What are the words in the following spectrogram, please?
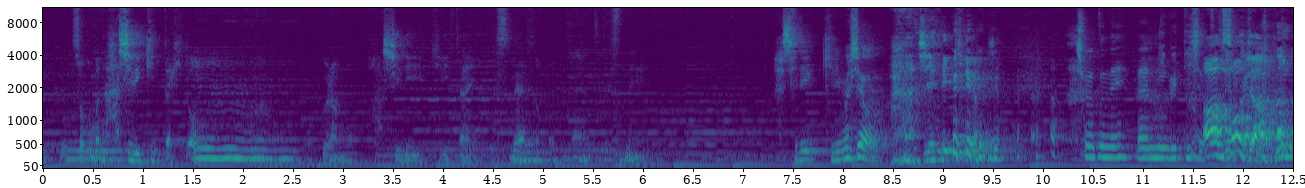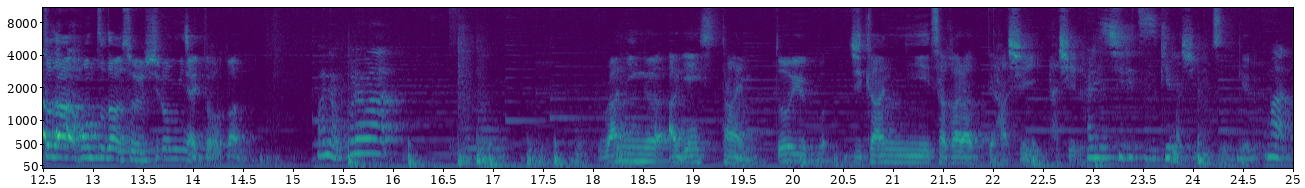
いく、うん。そこまで走り切った人、うん僕らも走り切りたいですね、うん。そこに本ね当ですね。走り切りましょう。走り切りましょう ちょうどね、ランニング T シャツあ。そうじゃん本当だ本当だそれ後ろ見ないと分かんないあでもこれはランニングアゲンストタイムどういう時間に逆らって走走る？走り続ける。走り続けるまあ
